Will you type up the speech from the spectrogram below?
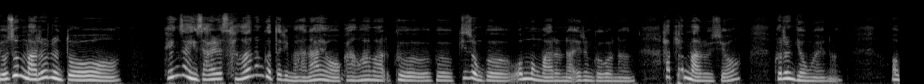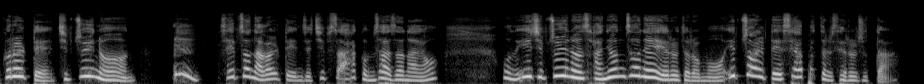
요즘 마루는 또 굉장히 잘 상하는 것들이 많아요. 강화 마루, 그, 그 기존 그 원목 마루나 이런 거는 합판 마루죠. 그런 경우에는. 어, 그럴 때 집주인은 세입자 나갈 때 이제 집 싹 검사하잖아요. 어, 이 집주인은 4년 전에 예를 들어 뭐 입주할 때 새 아파트를 세를 줬다.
